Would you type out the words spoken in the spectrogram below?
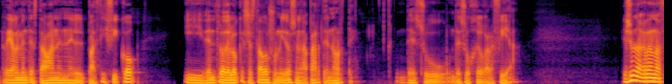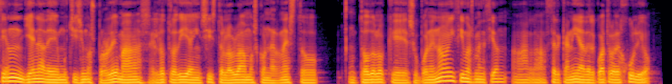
realmente estaban en el Pacífico y dentro de lo que es Estados Unidos en la parte norte de su, de su geografía. Es una gran nación llena de muchísimos problemas. El otro día, insisto, lo hablábamos con Ernesto, todo lo que supone. No hicimos mención a la cercanía del 4 de julio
